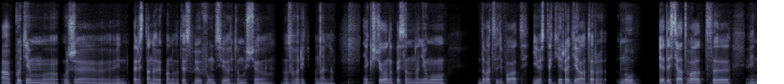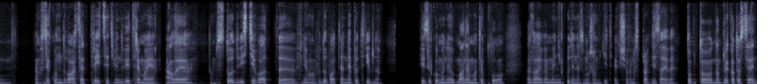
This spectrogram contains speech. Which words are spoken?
а потім е, уже він перестане виконувати свою функцію, тому що згорить банально. Якщо написано на ньому 20 Вт і ось такий радіатор, ну 50 Вт е, він там, секунд 20-30 він витримає, але там 100-200 Вт е, в нього вдувати не потрібно. Фізику ми не обманемо, тепло зайве ми нікуди не зможемо діти, якщо воно справді зайве. Тобто, наприклад, ось цей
